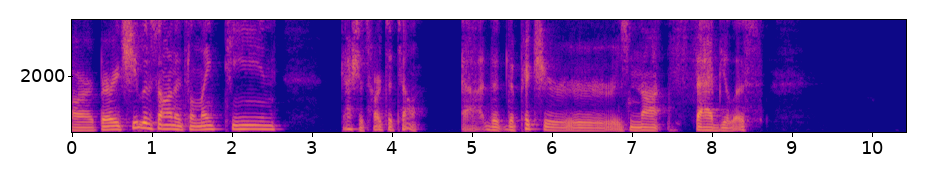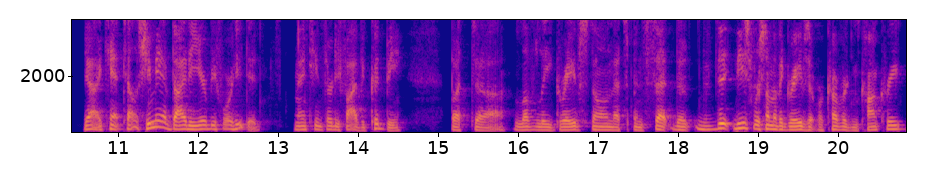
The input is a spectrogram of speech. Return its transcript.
are buried. She lives on until 19. Gosh, it's hard to tell. Uh, the the picture is not fabulous. Yeah, I can't tell. She may have died a year before he did. 1935, it could be. But uh, lovely gravestone that's been set. The, the, these were some of the graves that were covered in concrete,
